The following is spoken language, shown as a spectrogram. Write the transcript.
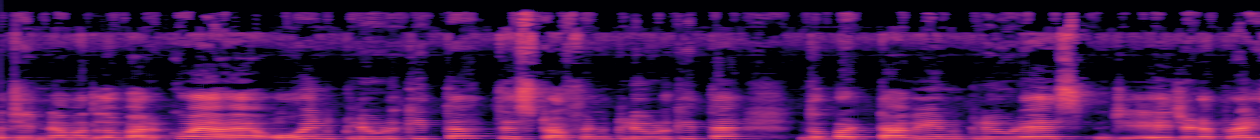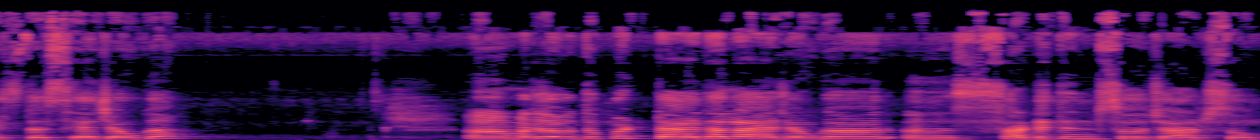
ਜਿੰਨਾ ਮਤਲਬ ਵਰਕ ਹੋਇਆ ਹੋਇਆ, ਉਹ ਇਨਕਲੂਡ ਕੀਤਾ ਤੇ ਸਟਫ ਇਨਕਲੂਡ ਕੀਤਾ। ਦੁਪੱਟਾ ਵੀ ਇਨਕਲੂਡ ਹੈ। ਇਹ ਜਿਹੜਾ ਪ੍ਰਾਈਸ ਦੱਸਿਆ ਜਾਊਗਾ ਮਤਲਬ ਦੁਪੱਟਾ ਇਹਦਾ ਲਾਇਆ ਜਾਊਗਾ, ਅਹ 350 400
